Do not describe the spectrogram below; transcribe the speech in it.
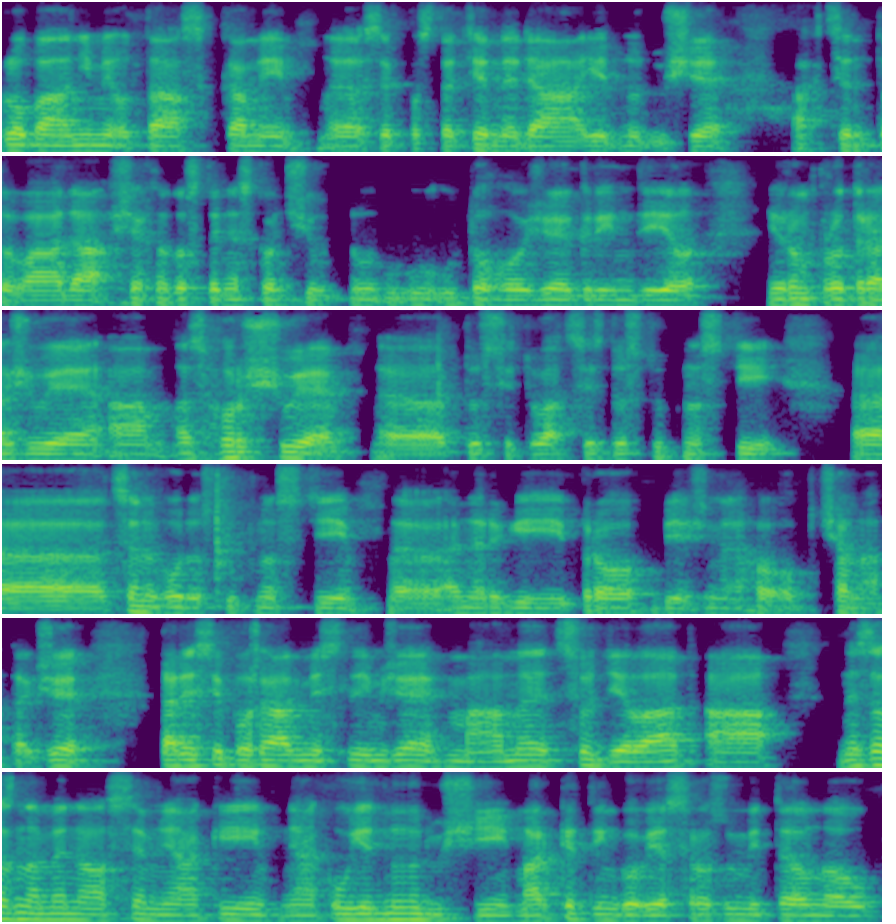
globálními otázkami, eh, se v podstatě nedá jednoduše akcentovat a všechno to stejně skončí u, u, u toho, že Green Deal jenom prodražuje a, a zhoršuje uh, tu situaci s dostupností, uh, cenovou dostupností uh, energií pro běžného občana. Takže tady si pořád myslím, že máme co dělat a nezaznamenal jsem nějaký, nějakou jednodušší, marketingově srozumitelnou,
